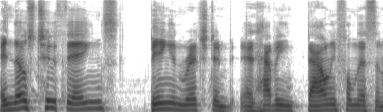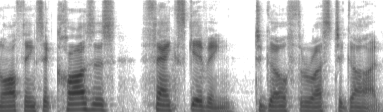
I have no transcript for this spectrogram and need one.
And those two things, being enriched and, and having bountifulness in all things, it causes thanksgiving to go through us to God.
